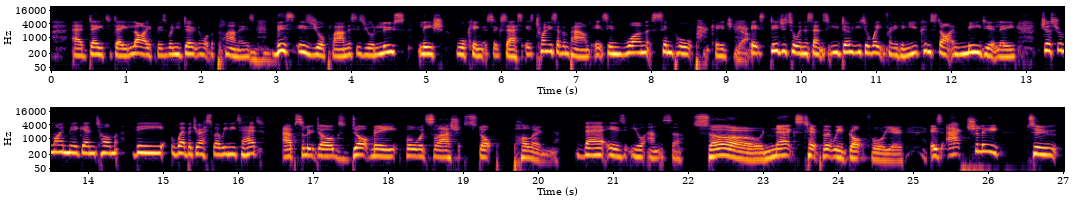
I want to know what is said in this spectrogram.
day to day life is when you don't know what the plan is. Mm-hmm. This is your plan. This is your loose leash walking success. It's £27. It's in one simple package. Yeah. It's digital in the sense that you don't need to wait for anything. You can start immediately. Just remind me again, Tom, the web address where we need to head. absolutedogs.me forward slash stop pulling. There is your answer. So, next tip that we've got for you is actually to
